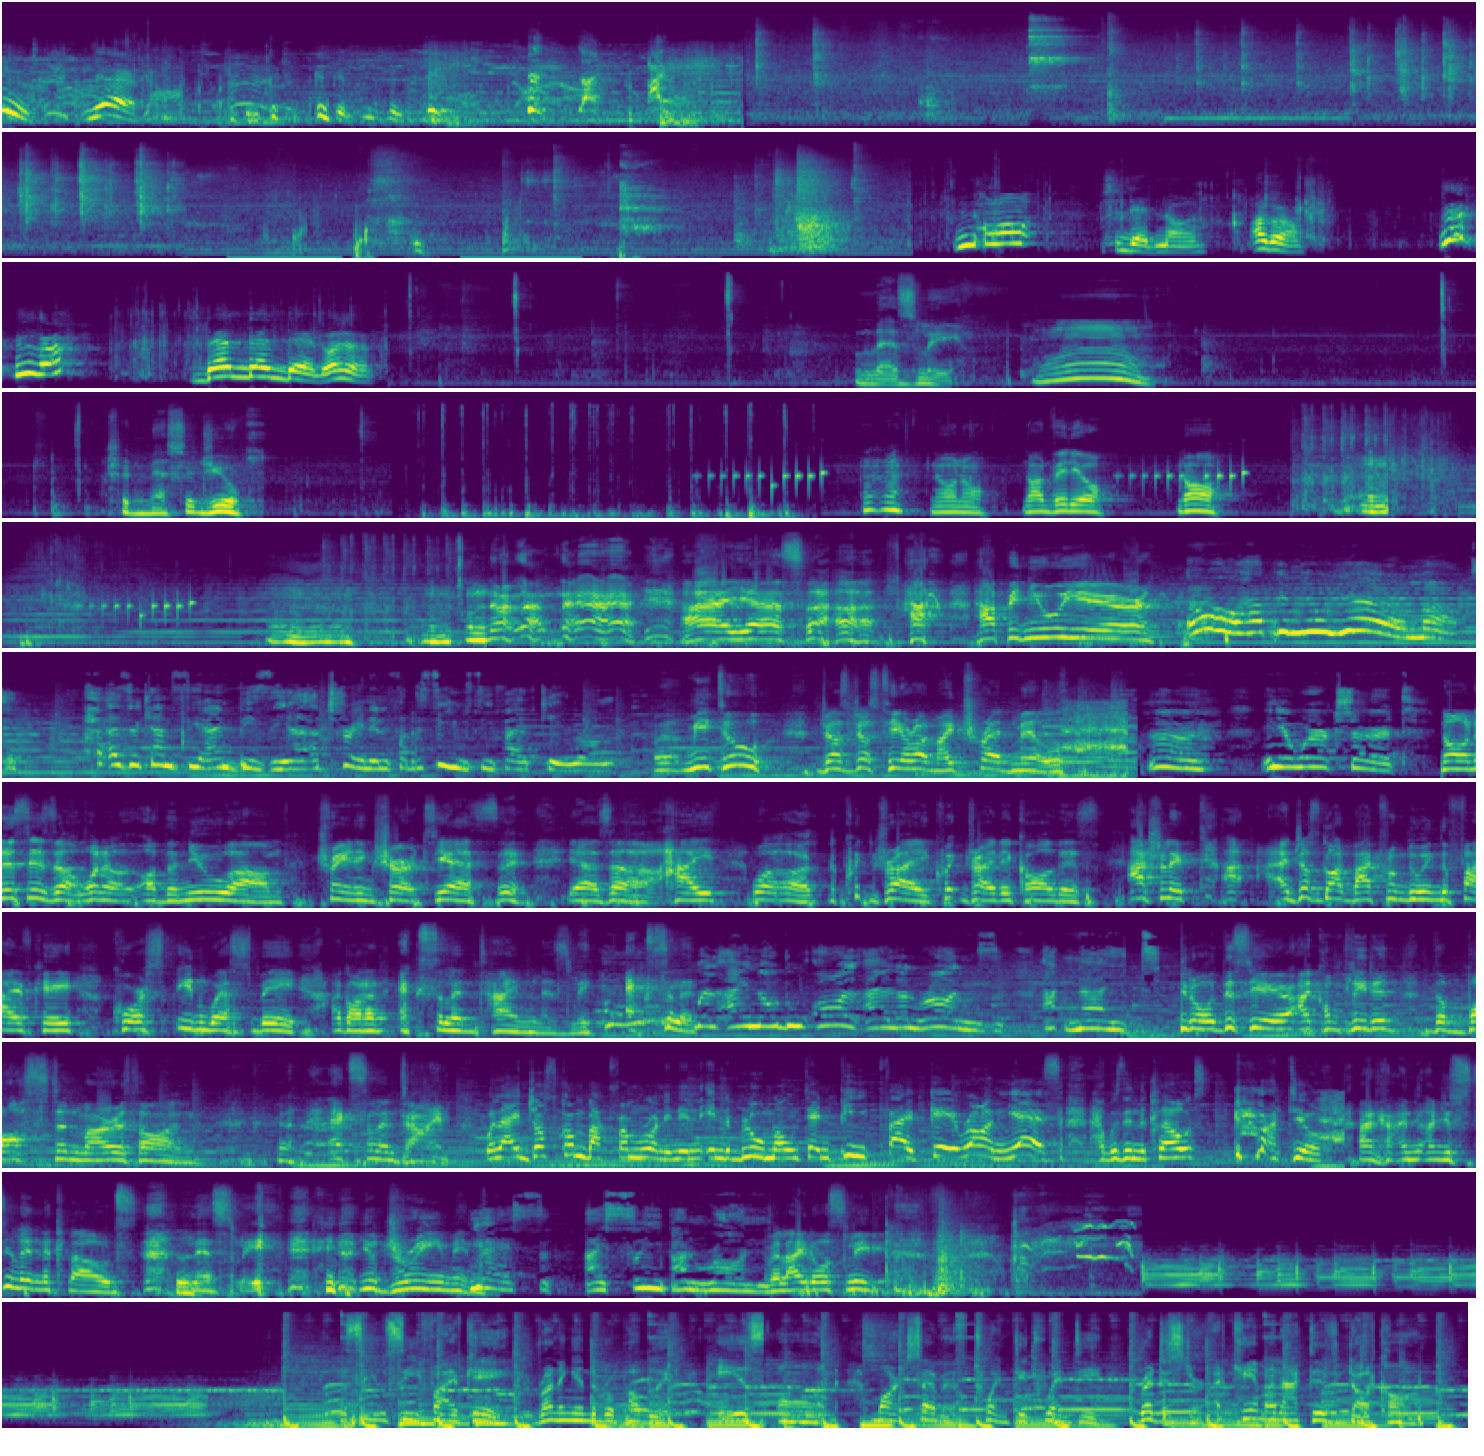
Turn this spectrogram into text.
Yeah. No. She's dead now. I go. Dead, dead, dead. What's up? Lesley. Mmm. Should message you. Mm-mm. No, no, not video. No. No. ah, yes. Ha- Happy New Year. Oh, Happy New Year, Matt. As you can see, I'm busy uh, training for the CUC 5K run. Uh, me too. Just, just here on my treadmill. Uh, in your work shirt. No, this is uh, one of, of the new um, training shirts. Yes, yes. Uh, high, well, uh, quick dry, quick dry. They call this. Actually, I, I just got back from doing the 5K course in West Bay. I got an excellent time, Lesley. Excellent. Well, I now do all island runs at night. You know, this year I completed the Boston Marathon. excellent time. Well, I just come back from running in, in the Blue Mountain Peak 5K run. Yes, I was in the clouds. Matthew. And, and, and you're still in the clouds, Lesley. You're dreaming. Yes, I sleep and run. Well, I don't sleep. The CUC 5K running in the Republic is on March 7th, 2020. Register at caymanactive.com.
